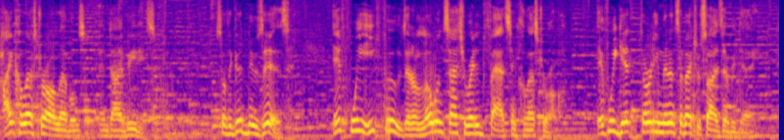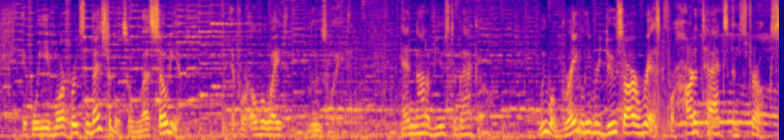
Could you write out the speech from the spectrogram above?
high cholesterol levels, and diabetes. So the good news is, if we eat foods that are low in saturated fats and cholesterol, if we get 30 minutes of exercise every day, if we eat more fruits and vegetables and less sodium, if we're overweight, lose weight and not abuse tobacco, we will greatly reduce our risk for heart attacks and strokes.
